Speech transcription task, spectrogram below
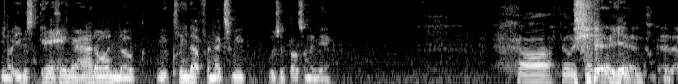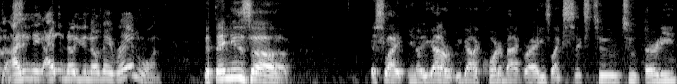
you know Eagles can hang their hat on. You know, you clean up for next week. What's your thoughts on the game? Uh, Philly. yeah, yeah. yeah was... I didn't. I didn't know you know they ran one. The thing is, uh, it's like you know you got a you got a quarterback right. He's like 6'2", 230.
